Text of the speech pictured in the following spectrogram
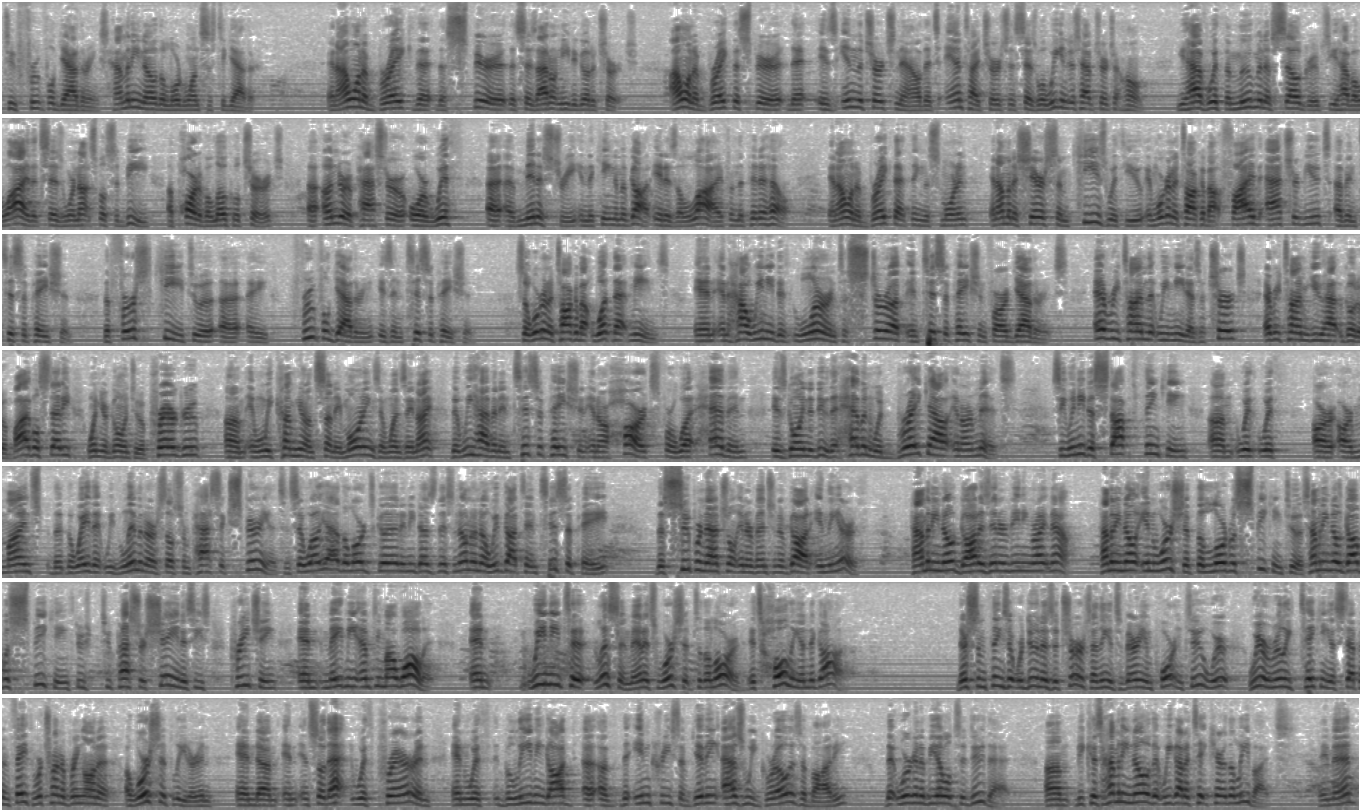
to fruitful gatherings. How many know the Lord wants us to gather? And I want to break the, the spirit that says, I don't need to go to church. I want to break the spirit that is in the church now that's anti church that says, well, we can just have church at home. You have, with the movement of cell groups, you have a lie that says we're not supposed to be a part of a local church uh, under a pastor or with a, a ministry in the kingdom of God. It is a lie from the pit of hell. And I want to break that thing this morning, and I'm going to share some keys with you, and we're going to talk about five attributes of anticipation. The first key to a, a, a fruitful gathering is anticipation. So we're going to talk about what that means and, and how we need to learn to stir up anticipation for our gatherings. Every time that we meet as a church, every time you have, go to a Bible study, when you're going to a prayer group, um, and when we come here on Sunday mornings and Wednesday night, that we have an anticipation in our hearts for what heaven is going to do, that heaven would break out in our midst. See, we need to stop thinking um, with, with our, our minds, the, the way that we've limited ourselves from past experience and say, well, yeah, the Lord's good and He does this. No, no, no. We've got to anticipate the supernatural intervention of God in the earth. How many know God is intervening right now? How many know in worship the Lord was speaking to us? How many know God was speaking through to Pastor Shane as he's preaching and made me empty my wallet? And we need to listen, man, it's worship to the Lord. It's holy unto God. There's some things that we're doing as a church. I think it's very important too. We're we're really taking a step in faith. We're trying to bring on a, a worship leader, and and um, and and so that with prayer and and with believing God uh, of the increase of giving as we grow as a body, that we're going to be able to do that. Um, because how many know that we got to take care of the Levites? Amen.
